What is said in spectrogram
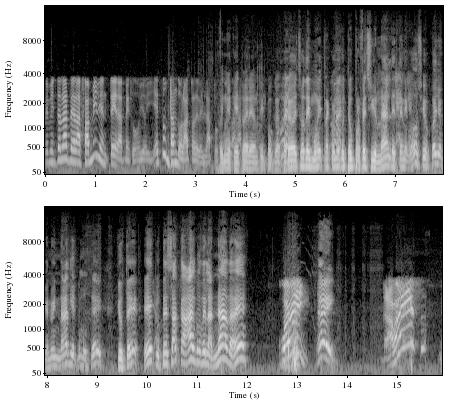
me mintió lata de la familia entera, me cogió. Y esto es un dando lata de verdad. porque Coño, que tú eres un tipo que... Pero eso demuestra, coño, que usted es un profesional de este negocio. Coño, que no hay nadie como usted. Que usted, eh, que usted saca algo de la nada, ¿eh? ¡Huevín! ¡Ey! ¡Graba eso!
